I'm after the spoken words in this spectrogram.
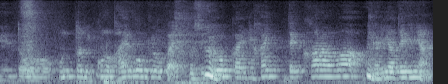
えっ、と本当にこの介護業界福祉業界に入ってからは、キャリア的には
